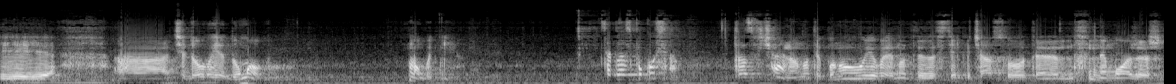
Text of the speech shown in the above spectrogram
І а, чи довго я думав? Мабуть, ні. Це була спокуса. Та звичайно, ну типу, ну уяви, ну ти стільки часу ти не можеш,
